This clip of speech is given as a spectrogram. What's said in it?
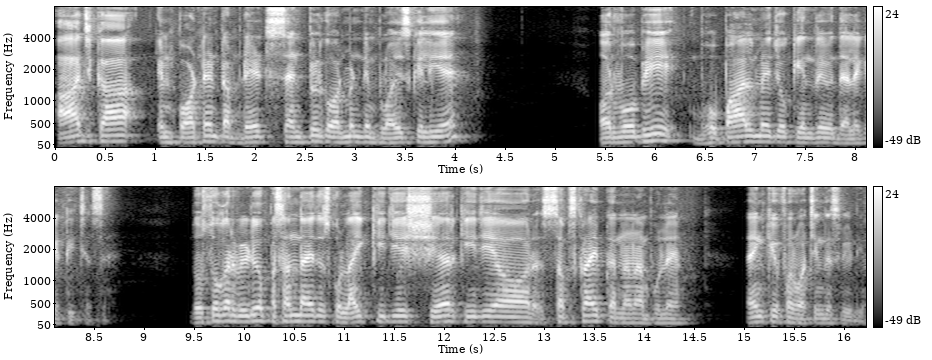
आज का important update central government employees के लिए और वो भी भोपाल में जो केंद्रीय विद्यालय के टीचर्स हैं। दोस्तों, अगर वीडियो पसंद आए तो इसको लाइक कीजिए शेयर कीजिए और सब्सक्राइब करना ना भूलें। Thank you for watching this video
